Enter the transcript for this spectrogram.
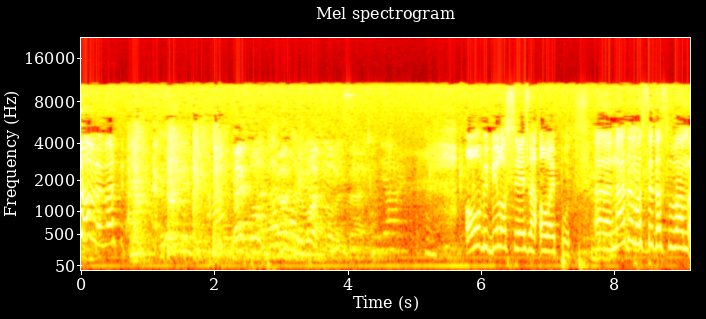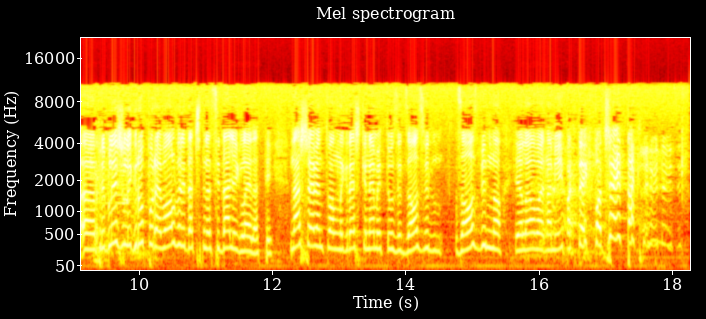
Dobro, Martin. Ovo bi bilo sve za ovaj put. E, nadamo se da smo vam e, približili grupu Revolver i da ćete nas i dalje gledati. Naše eventualne greške nemojte uzeti za, ozbilj- za ozbiljno, jer ovo nam je ipak tek početak. Smijati.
